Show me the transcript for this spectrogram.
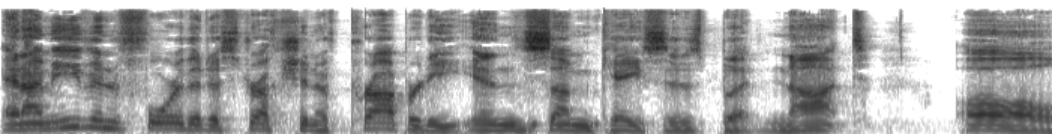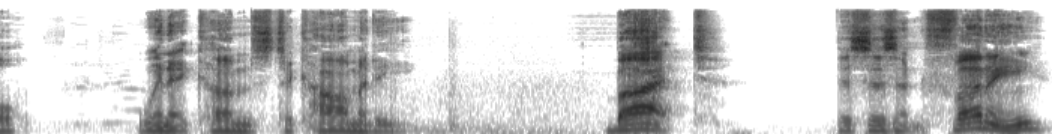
And I'm even for the destruction of property in some cases, but not all when it comes to comedy. But this isn't funny.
